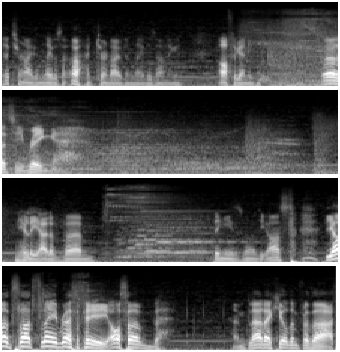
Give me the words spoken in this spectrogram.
Did I turn item labels on? Oh, I turned item labels on again. Off again even. Well, let's see. Ring. Nearly out of um, thingies. One of the onslaught, the onslaught flame recipe. Awesome. I'm glad I killed him for that.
